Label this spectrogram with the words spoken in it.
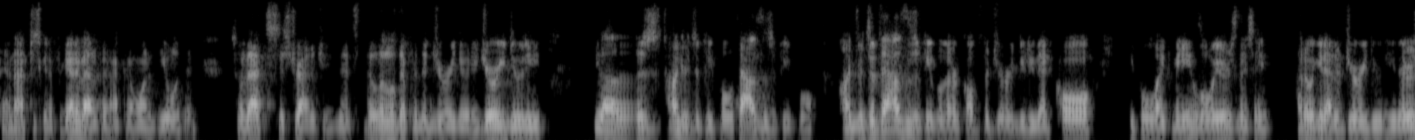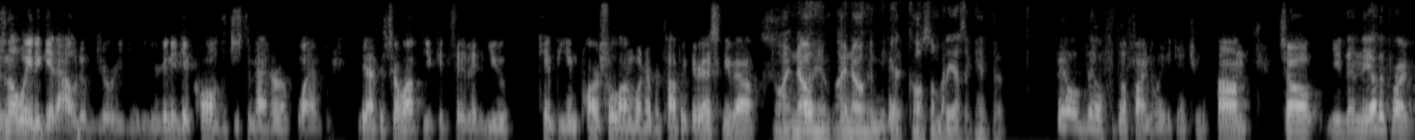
they're not just going to forget about it. They're not going to want to deal with it. So that's the strategy. That's a little different than jury duty. Jury duty, you know, there's hundreds of people, thousands of people, hundreds of thousands of people that are called for jury duty that call people like me, lawyers, and they say, how do I get out of jury duty? There's no way to get out of jury duty. You're going to get called. It's just a matter of when. You have to show up. You could say that you can't be impartial on whatever topic they're asking about. Oh, I know but, him. I know him. You got to call somebody else. I can't do it. They'll they'll they'll find a way to get you. Um. So you, then the other part,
